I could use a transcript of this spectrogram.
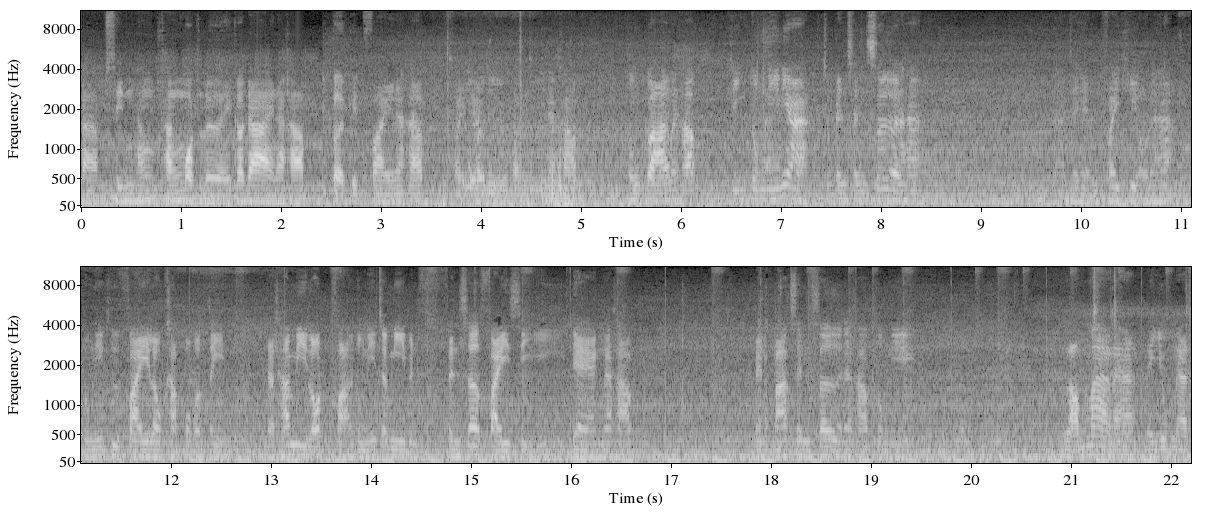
แบบซินทั้งทั้งหมดเลยก็ได้นะครับ เปิดปิดไฟนะครับไฟเลี้ยวจะอยู่ฝั่งนี้นะครับ ตรงกลางนะครับ จริงตรงนี้เนี่ยจะเป็นเซ็นเซอร์นะฮะจะเห็นไฟเขียวนะฮะตรงนี้คือไฟเราขับปกติ แต่ถ้ามีรถขวางตรงนี้จะมีเป็นเซนเซอร์ไฟสีแดงนะครับ เป็นปาร์คเซนเซอร์นะครับ ตรงนี้ ล้ำมากนะฮะในยุคนั้น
